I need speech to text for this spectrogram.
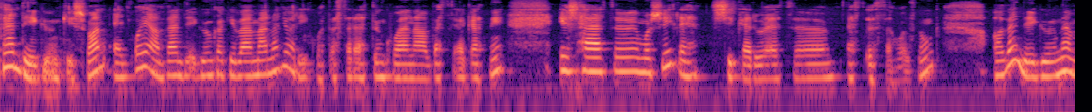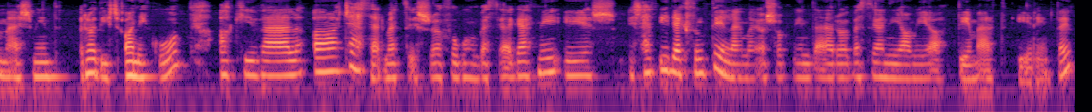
vendégünk is van, egy olyan vendégünk, akivel már nagyon régóta szerettünk volna beszélgetni, és hát most végre sikerült ezt összehoznunk. A vendégünk nem más, mint Radics Anikó, akivel a császármetszésről fogunk beszélgetni, és, és hát igyekszünk tényleg nagyon sok mindenről beszélni, beszélni, ami a témát érinti.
